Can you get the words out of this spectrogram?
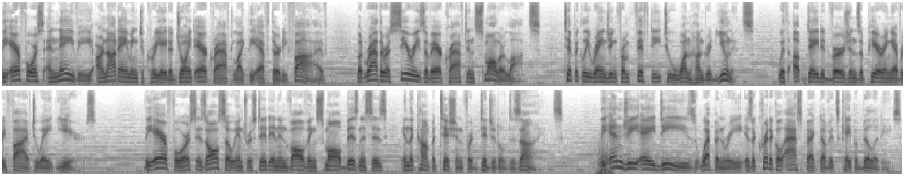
The Air Force and Navy are not aiming to create a joint aircraft like the F-35, but rather a series of aircraft in smaller lots, typically ranging from 50 to 100 units, with updated versions appearing every five to eight years. The Air Force is also interested in involving small businesses in the competition for digital designs. The NGAD's weaponry is a critical aspect of its capabilities.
